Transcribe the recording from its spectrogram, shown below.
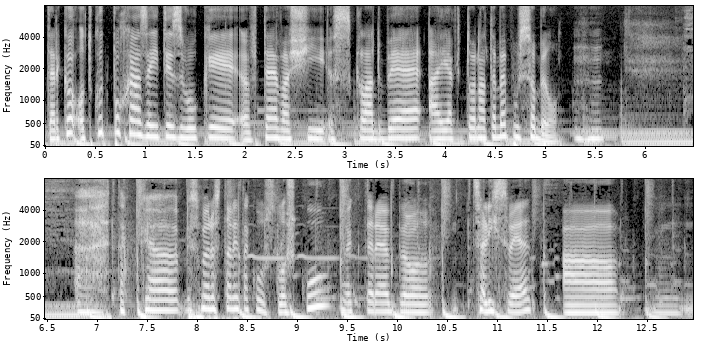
Terko, odkud pocházejí ty zvuky v té vaší skladbě a jak to na tebe působilo? Mm-hmm. Uh, tak uh, my jsme dostali takovou složku, ve které byl celý svět a um,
